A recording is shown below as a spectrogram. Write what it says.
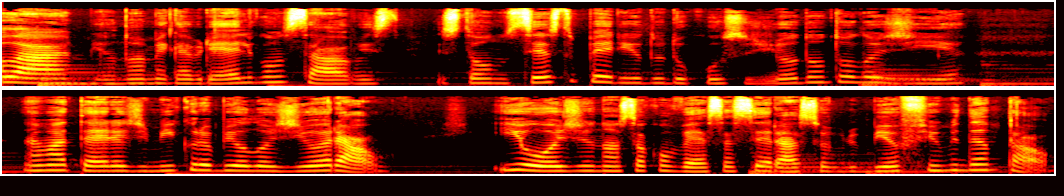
Olá, meu nome é Gabriele Gonçalves, estou no sexto período do curso de odontologia na matéria de microbiologia oral e hoje nossa conversa será sobre o biofilme dental.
